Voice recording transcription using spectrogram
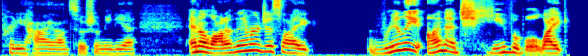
pretty high on social media. And a lot of them are just like really unachievable. Like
